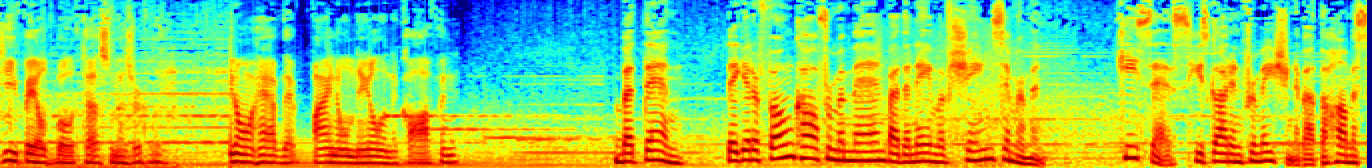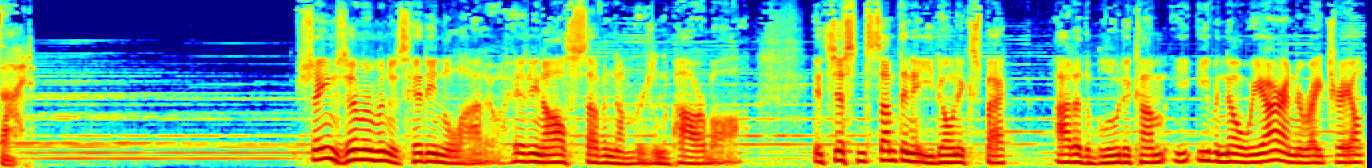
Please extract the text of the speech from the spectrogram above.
He failed both tests miserably. You don't have that final nail in the coffin. But then, they get a phone call from a man by the name of Shane Zimmerman. He says he's got information about the homicide. Shane Zimmerman is hitting the lotto, hitting all seven numbers in the Powerball. It's just something that you don't expect out of the blue to come, e even though we are on the right trail.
